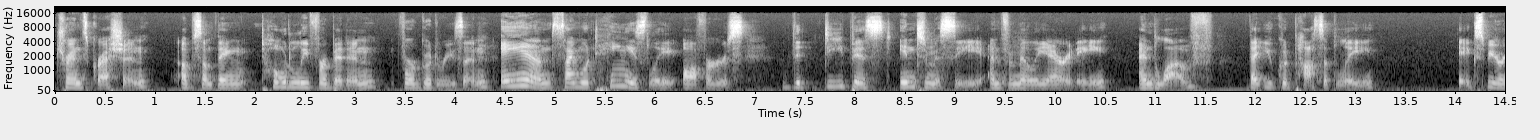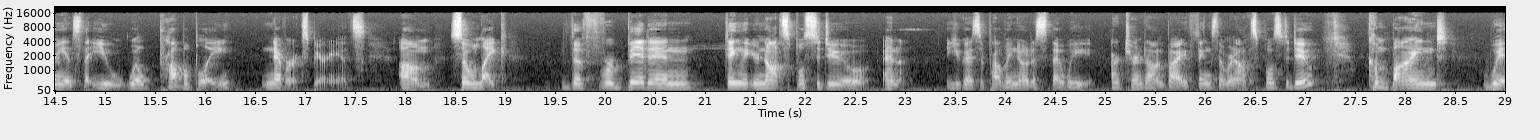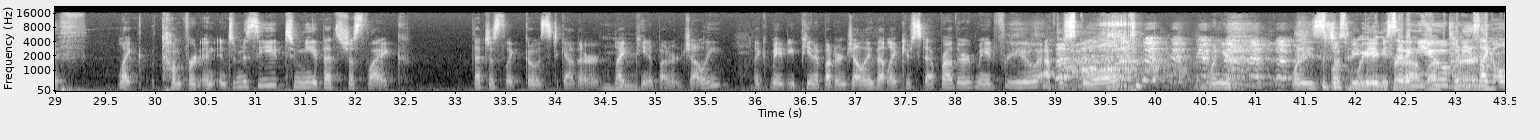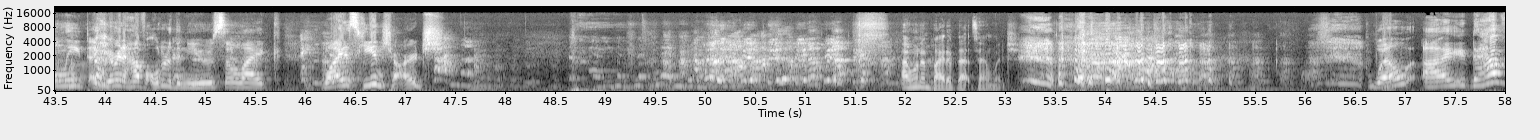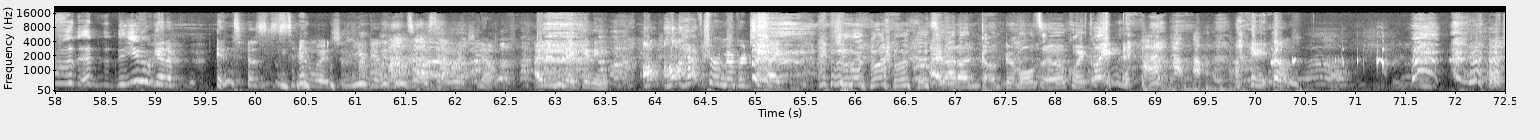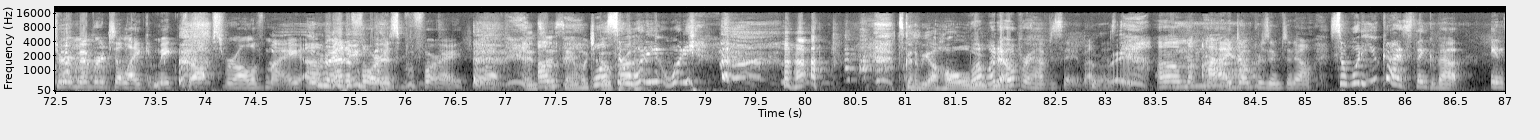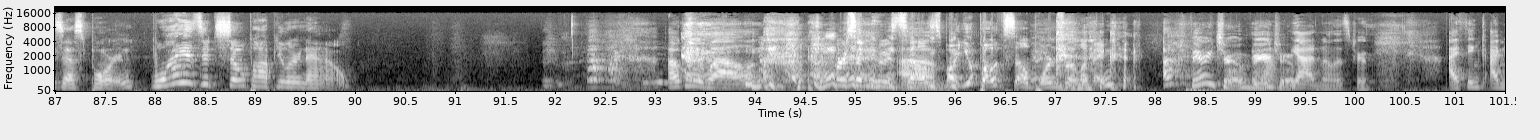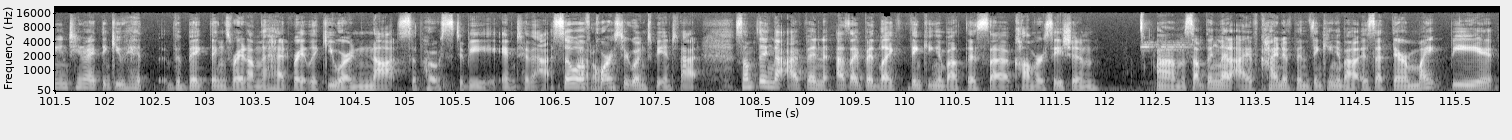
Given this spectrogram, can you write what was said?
transgression of something totally forbidden for good reason and simultaneously offers the deepest intimacy and familiarity and love that you could possibly experience that you will probably never experience. Um, so like the forbidden thing that you're not supposed to do, and you guys have probably noticed that we are turned on by things that we're not supposed to do, combined with like comfort and intimacy. To me, that's just like that just like goes together like peanut butter and jelly. Like maybe peanut butter and jelly that like your stepbrother made for you after school when you're when he's supposed to be babysitting you, left but he's like only a year and a half older than you. So like, why is he in charge? I want to bite up that sandwich. Well, I have you get an incest sandwich and you get an incest sandwich. No, I didn't make any. I'll, I'll have to remember to like. I have to, it's not uncomfortable so quickly. I, um, I have to remember to like make props for all of my uh, Right. metaphors before I show up. Incest sandwich Well, so what do you what do you It's gonna be a whole. what would. Oprah have to say about this? Um, I don't presume to know. So, what do you guys think about incest porn? Why is it so popular now? Okay, well, Person who sells porn. You both sell porn for a living. Ah, very true. Very yeah, true. Yeah, no, that's true. I think, I mean, Tina, I think you hit the big things right on the head, right? Like, you are not supposed to be into that. So, of all. course, you're going to be into that. Something that I've been, as I've been like thinking about this uh, conversation, um, something that I've kind of been thinking about is that there might be.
